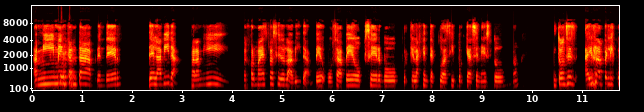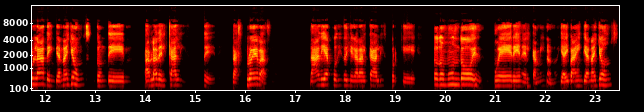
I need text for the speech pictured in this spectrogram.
A mí me encanta aprender de la vida. Para mí, mejor maestro ha sido la vida. Veo, o sea, veo, observo por qué la gente actúa así, por qué hacen esto, ¿no? Entonces, hay una película de Indiana Jones donde habla del cáliz, de, las pruebas. Nadie ha podido llegar al cáliz porque todo mundo muere en el camino, ¿no? Y ahí va Indiana Jones,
